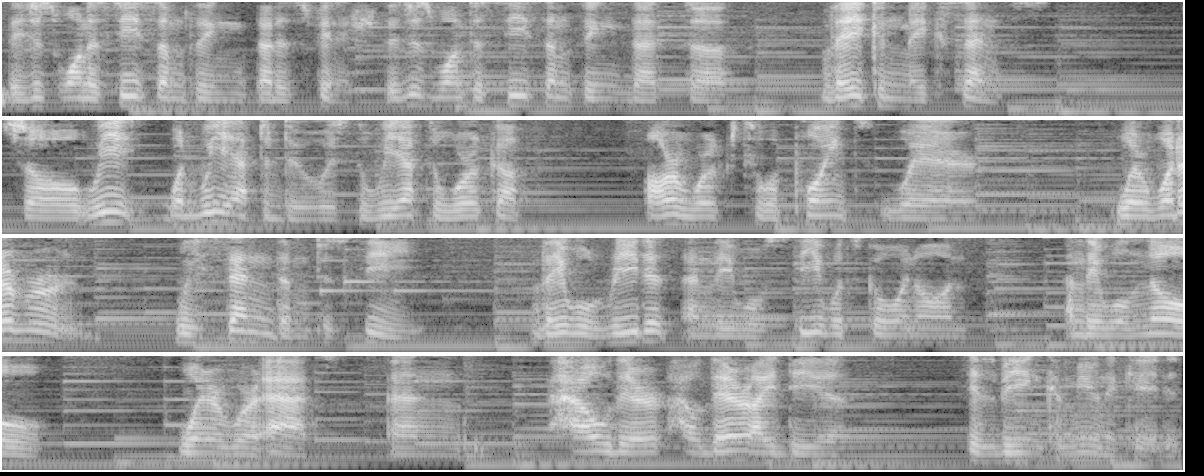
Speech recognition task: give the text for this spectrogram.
They just want to see something that is finished. They just want to see something that uh, they can make sense. So we, what we have to do is that we have to work up our work to a point where, where whatever we send them to see, they will read it and they will see what's going on, and they will know where we're at and how their how their idea is being communicated.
